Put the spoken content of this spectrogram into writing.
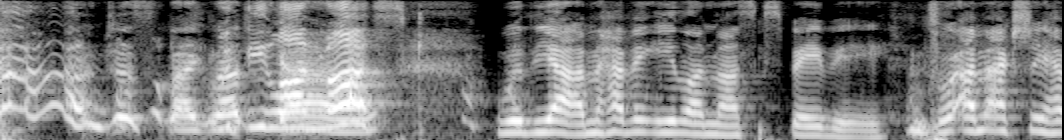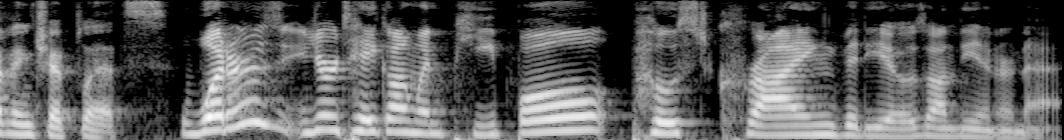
I'm just like With Elon go. Musk. With yeah, I'm having Elon Musk's baby. I'm actually having triplets. What is your take on when people post crying videos on the internet?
